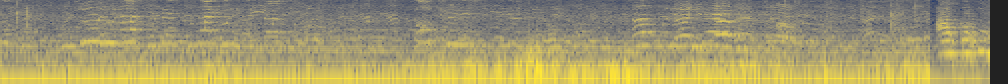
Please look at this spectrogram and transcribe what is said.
dok ne truju našu decu, najgori metali. Dokle više svirati se. Napoli Ako i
